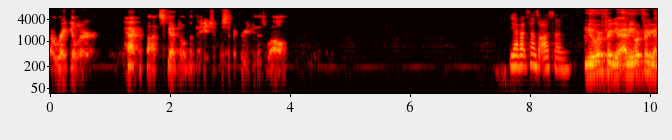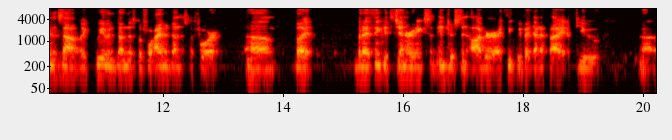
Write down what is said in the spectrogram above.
a, a regular hackathon scheduled in the Asia Pacific region as well. Yeah, that sounds awesome. I mean, we're figuring, I mean, we're figuring this out. Like, we haven't done this before. I haven't done this before. Um, but, but I think it's generating some interest in Augur. I think we've identified a few uh,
